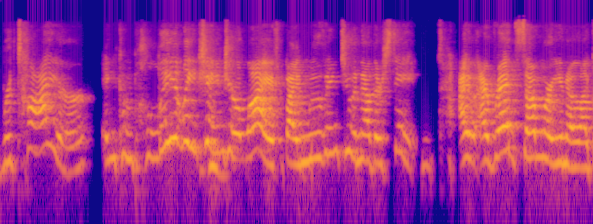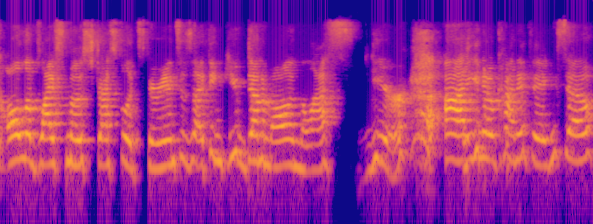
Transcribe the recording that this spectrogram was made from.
retire and completely change your life by moving to another state. I, I read somewhere, you know, like all of life's most stressful experiences. I think you've done them all in the last year, uh, you know, kind of thing. So,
